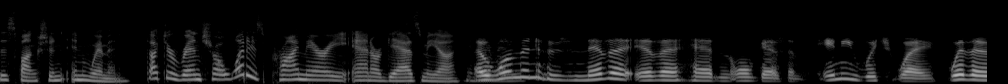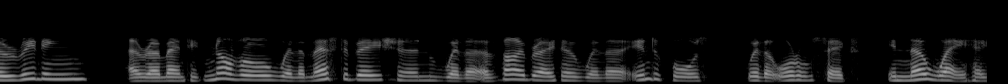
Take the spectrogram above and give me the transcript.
dysfunction in women. Dr. Renshaw, what is primary anorgasmia? A woman who's never ever had an orgasm any which way, whether reading a romantic novel, whether masturbation, whether a vibrator, whether intercourse, whether oral sex, in no way has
